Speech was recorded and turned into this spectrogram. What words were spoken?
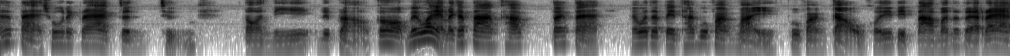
ตั้งแต่ช่วงแรก ๆ จนถึงตอนนี้หรือเปล่า ก็ไม่ว่าอย่างไรก็ตามครับ ตั้งแต่ไม่ว่าจะเป็นท่านผู้ฟังใหม่ ผู้ฟังเก่าคนที่ติดตามมาตั้งแต่แรก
